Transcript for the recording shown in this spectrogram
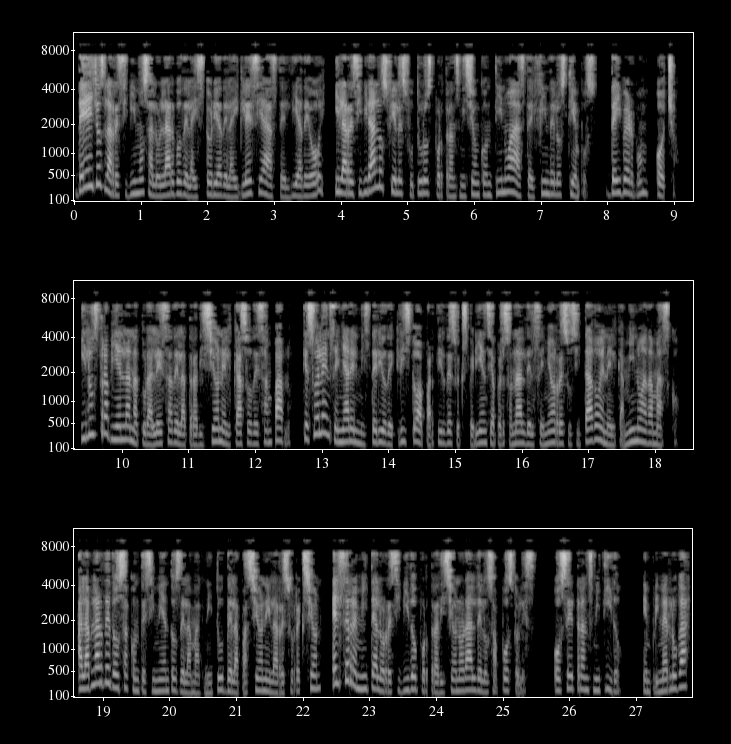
De ellos la recibimos a lo largo de la historia de la Iglesia hasta el día de hoy, y la recibirán los fieles futuros por transmisión continua hasta el fin de los tiempos. Dei Verbum 8. Ilustra bien la naturaleza de la tradición el caso de San Pablo, que suele enseñar el misterio de Cristo a partir de su experiencia personal del Señor resucitado en el camino a Damasco. Al hablar de dos acontecimientos de la magnitud de la pasión y la resurrección, él se remite a lo recibido por tradición oral de los apóstoles, os he transmitido, en primer lugar,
